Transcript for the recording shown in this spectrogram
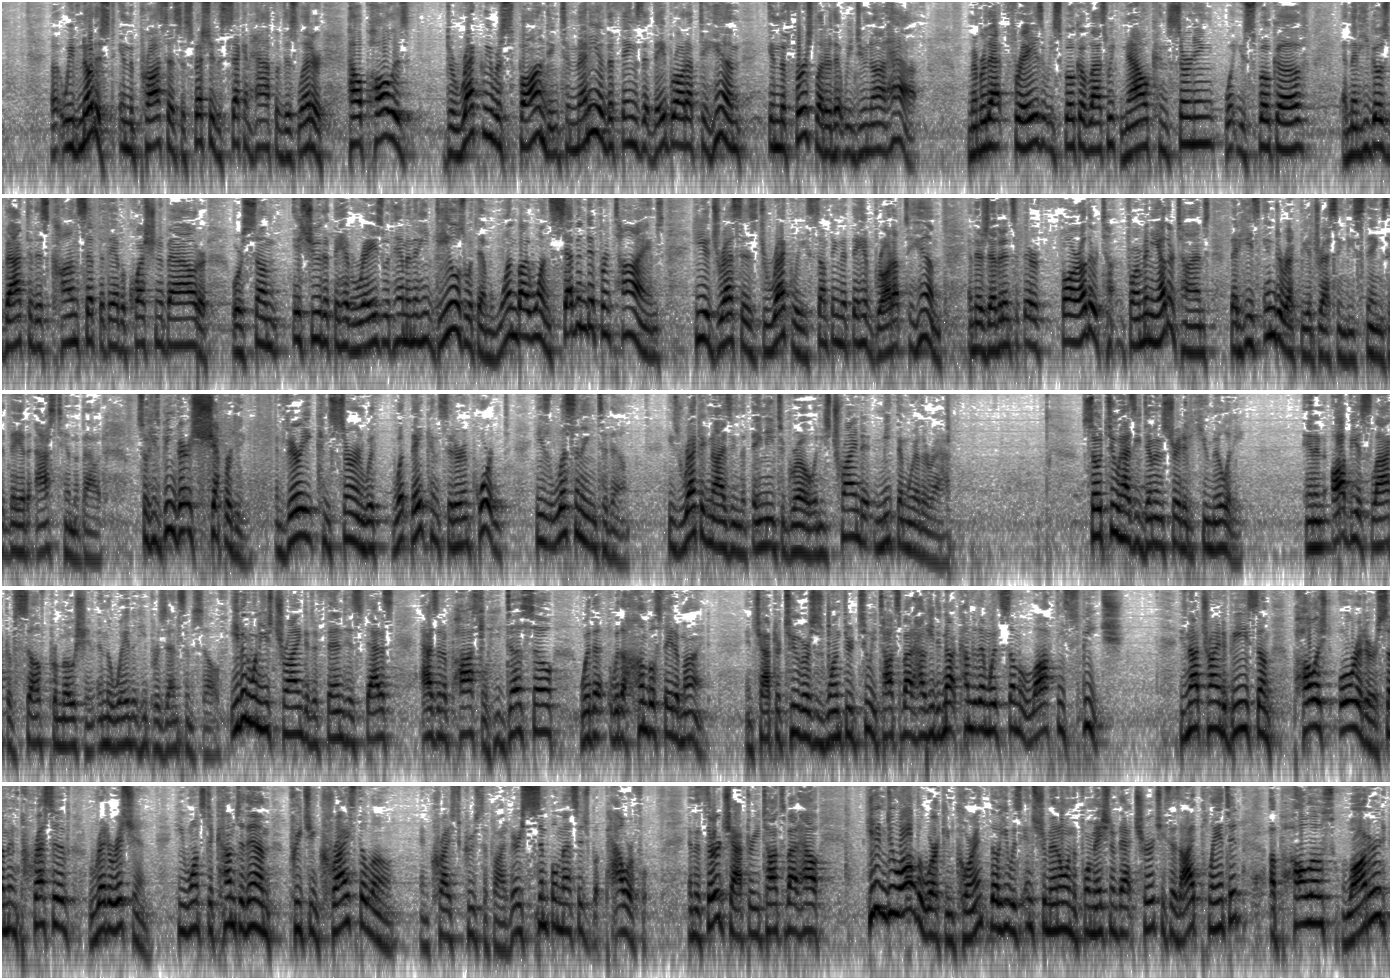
uh, we've noticed in the process, especially the second half of this letter, how Paul is directly responding to many of the things that they brought up to him in the first letter that we do not have. Remember that phrase that we spoke of last week? Now concerning what you spoke of. And then he goes back to this concept that they have a question about or, or some issue that they have raised with him. And then he deals with them one by one, seven different times he addresses directly something that they have brought up to him. And there's evidence that there are far, other t- far many other times that he's indirectly addressing these things that they have asked him about. So he's being very shepherding and very concerned with what they consider important. He's listening to them. He's recognizing that they need to grow, and he's trying to meet them where they're at. So too has he demonstrated humility and an obvious lack of self promotion in the way that he presents himself. Even when he's trying to defend his status as an apostle, he does so with a, with a humble state of mind. In chapter 2, verses 1 through 2, he talks about how he did not come to them with some lofty speech. He's not trying to be some polished orator, some impressive rhetorician. He wants to come to them preaching Christ alone and Christ crucified. A very simple message, but powerful. In the third chapter, he talks about how he didn't do all the work in Corinth, though he was instrumental in the formation of that church. He says, I planted, Apollos watered,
